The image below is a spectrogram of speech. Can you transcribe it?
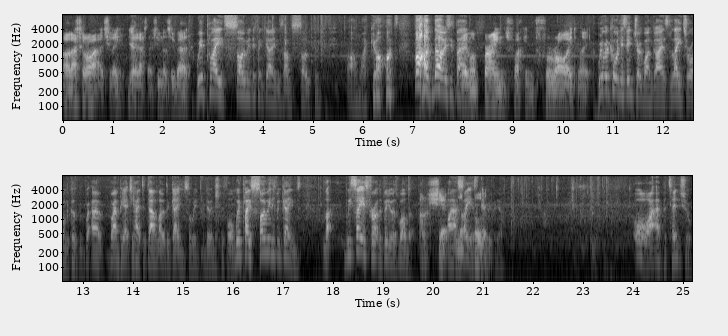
Oh, that's alright, actually. Yeah. Yeah. that's actually not too bad. We've played so many different games. I'm so confused. Oh my god! Fuck no, this is Yeah, bad. my brain's fucking fried, mate. We're recording this intro one, guys, later on because uh, Wampy actually had to download the game, so we're doing this before. We've played so many different games. Like we say this throughout the video as well. That Oh, shit. I I'm say this in every video. Oh, I had potential.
